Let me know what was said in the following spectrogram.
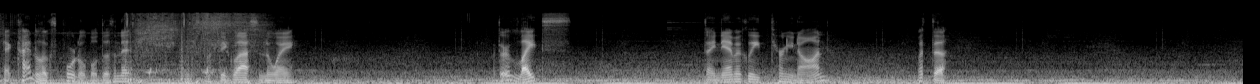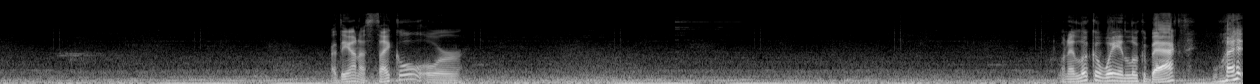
That kinda looks portable, doesn't it? Must be glass in the way. Are there lights... dynamically turning on? What the? Are they on a cycle, or...? When I look away and look back... What?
